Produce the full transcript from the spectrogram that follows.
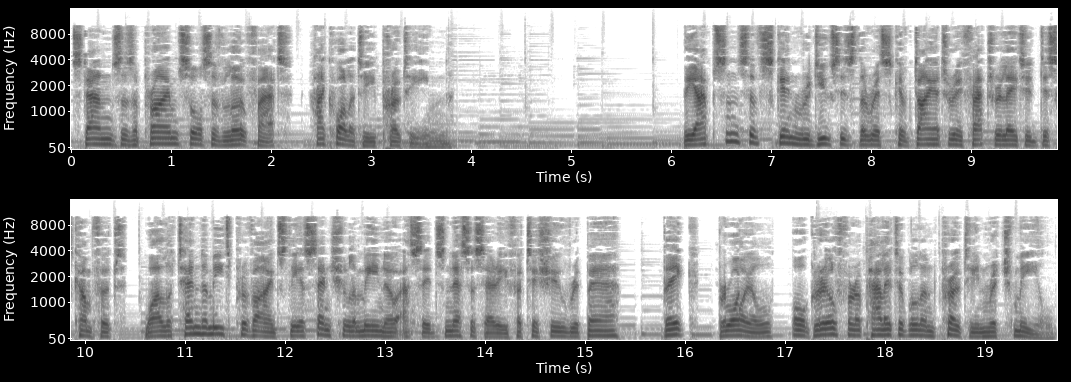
stands as a prime source of low-fat, high-quality protein. The absence of skin reduces the risk of dietary fat-related discomfort, while the tender meat provides the essential amino acids necessary for tissue repair. Bake, broil, or grill for a palatable and protein-rich meal.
